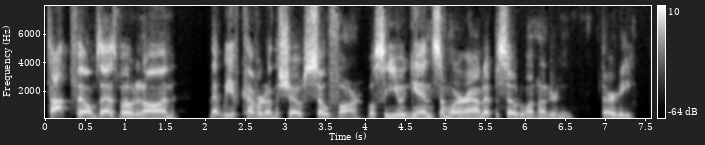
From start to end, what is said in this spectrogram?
top films as voted on that we have covered on the show so far. We'll see you again somewhere around episode 130.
